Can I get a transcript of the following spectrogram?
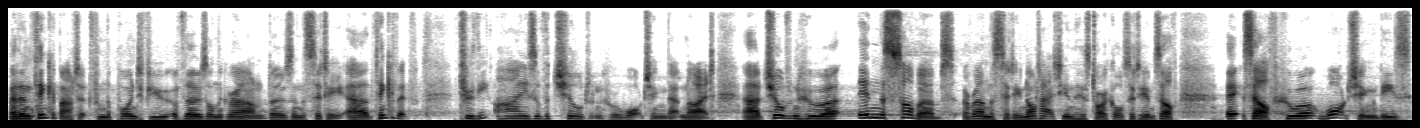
But then think about it from the point of view of those on the ground, those in the city. Uh, think of it through the eyes of the children who are watching that night. Uh, children who are in the suburbs around the city, not actually in the historical city himself, itself, who are watching these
